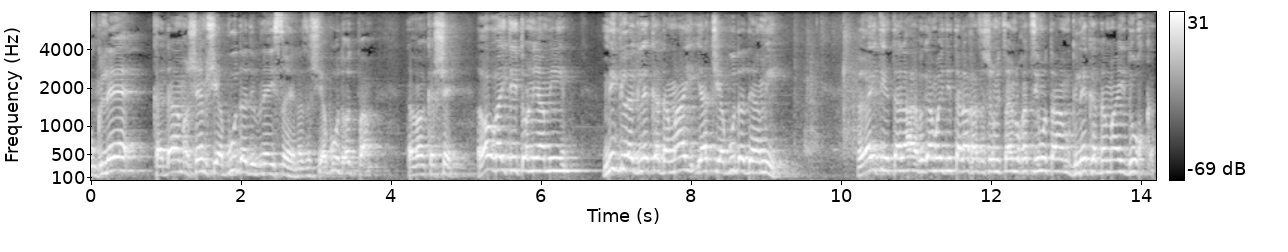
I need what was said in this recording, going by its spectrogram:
וגלה קדם השם שיעבודה דבני ישראל. אז השיעבוד עוד פעם, דבר קשה. ראו ראיתי את עוני עמי, מיגלה גלה קדמי יד שיעבודה דעמי. וראיתי את הלחץ, וגם ראיתי את הלחץ אשר מצרים לוחצים אותם, גלה קדמי דוחקה.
